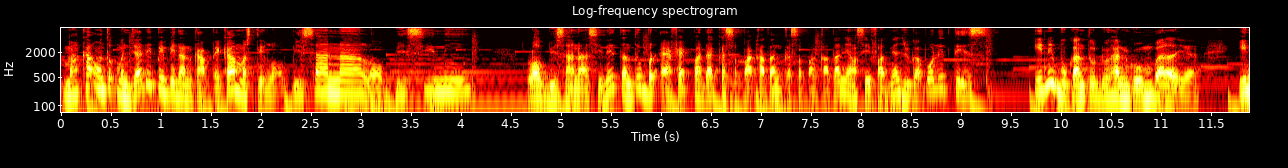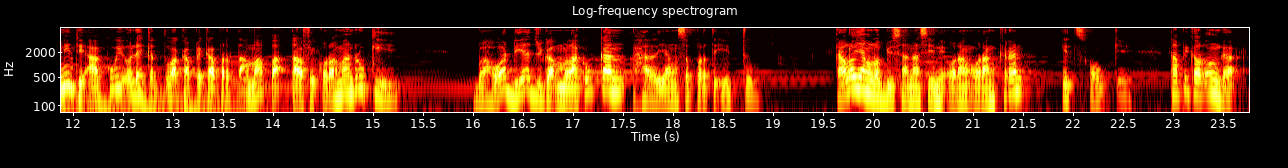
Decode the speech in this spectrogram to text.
Maka untuk menjadi pimpinan KPK mesti lobby sana, lobby sini. Lobby sana sini tentu berefek pada kesepakatan-kesepakatan yang sifatnya juga politis. Ini bukan tuduhan gombal ya. Ini diakui oleh Ketua KPK pertama Pak Taufikur Rahman Ruki bahwa dia juga melakukan hal yang seperti itu. Kalau yang lebih sana sini orang-orang keren, it's okay. Tapi kalau enggak,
